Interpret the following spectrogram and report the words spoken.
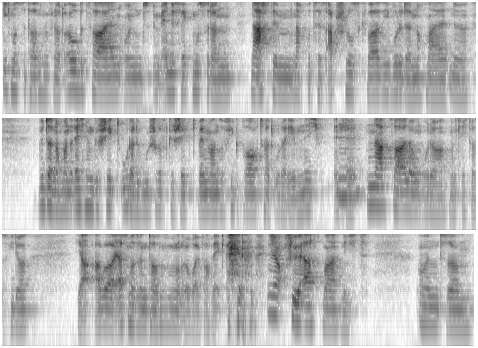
ich musste 1500 Euro bezahlen und im Endeffekt musste dann nach dem nach Prozessabschluss quasi wurde dann nochmal eine wird dann nochmal eine Rechnung geschickt oder eine Gutschrift geschickt, wenn man so viel gebraucht hat oder eben nicht. Entweder eine Nachzahlung oder man kriegt was wieder. Ja, aber erstmal sind 1500 Euro einfach weg. Ja. Für erstmal nichts. Und ähm,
